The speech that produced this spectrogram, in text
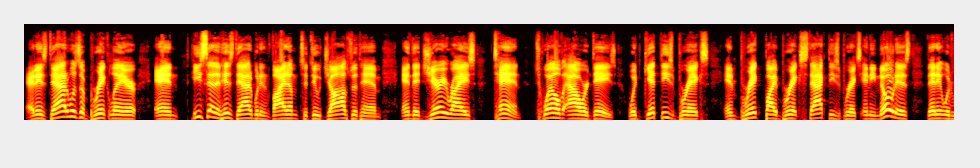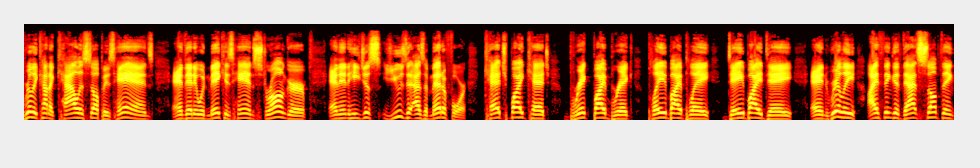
And his dad was a bricklayer, and he said that his dad would invite him to do jobs with him, and that Jerry Rice, 10, 12 hour days, would get these bricks and brick by brick stack these bricks. And he noticed that it would really kind of callous up his hands and that it would make his hands stronger. And then he just used it as a metaphor catch by catch, brick by brick, play by play, day by day. And really, I think that that's something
